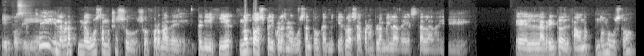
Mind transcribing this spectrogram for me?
Y pues sí. Sí, y la verdad me gusta mucho su, forma de, dirigir. No todas las películas me gustan, tengo que admitirlo. O sea, por ejemplo, a mí la de esta, la de el laberinto del fauno, no me gustó.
